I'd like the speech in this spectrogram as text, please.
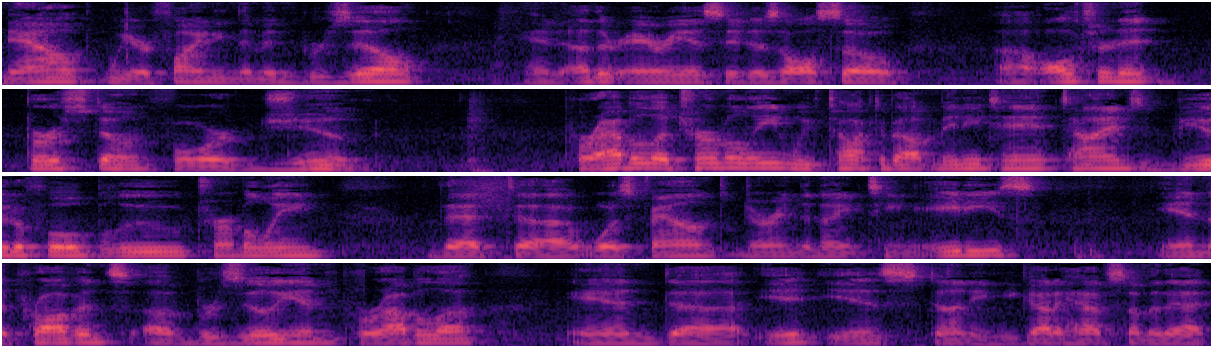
now we are finding them in Brazil and other areas. It is also uh, alternate birthstone for June. Parabola tourmaline, we've talked about many t- times. Beautiful blue tourmaline that uh, was found during the 1980s in the province of Brazilian Parabola, and uh, it is stunning. You got to have some of that.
